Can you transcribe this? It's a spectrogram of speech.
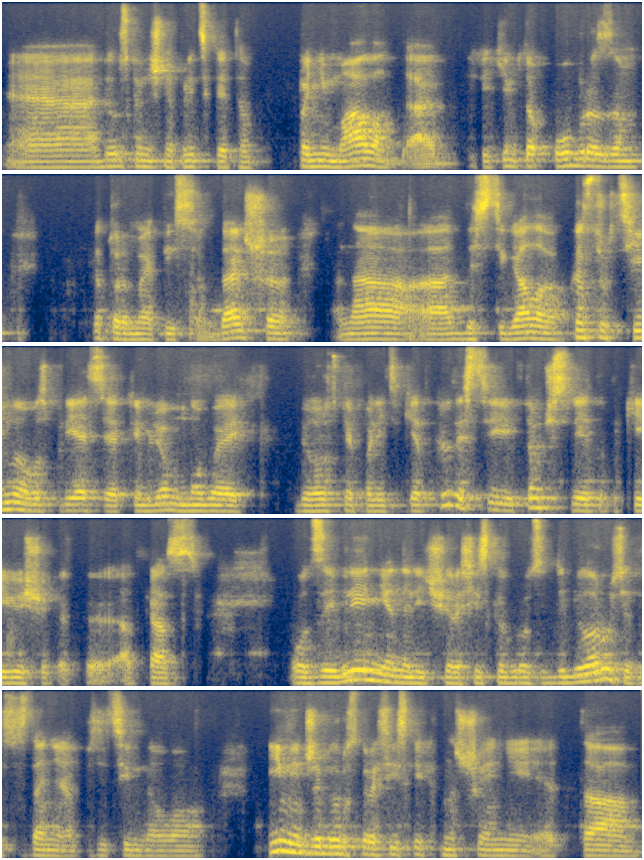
э, белорусская внешняя политика это понимала да, каким-то образом который мы описываем. Дальше она а, достигала конструктивного восприятия Кремлем новой белорусской политики открытости, в том числе это такие вещи, как э, отказ от заявления, наличие российской угрозы для Беларуси, это создание позитивного имиджа белорусско-российских отношений, это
